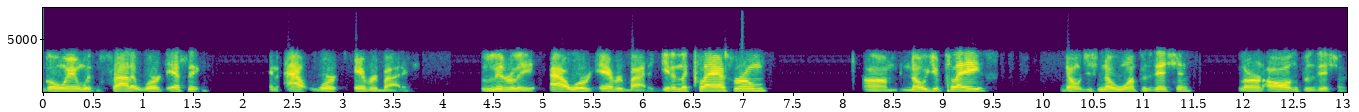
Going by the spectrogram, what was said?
go in with a solid work ethic, and outwork everybody. Literally outwork everybody. Get in the classroom. Um, know your plays. Don't just know one position. Learn all the positions,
